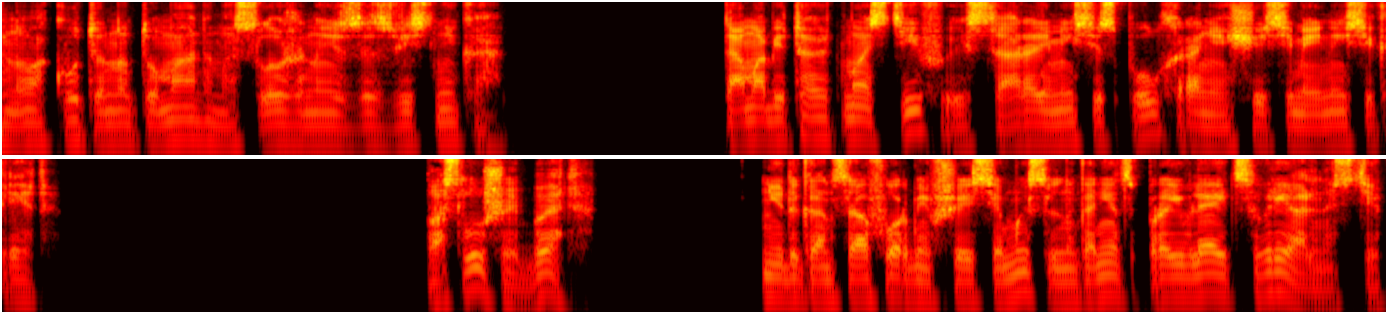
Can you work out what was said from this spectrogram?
Оно окутано туманом и сложено из известняка. Там обитают мастифы и старая миссис Пул, хранящая семейные секреты. «Послушай, Бет», не до конца оформившаяся мысль наконец проявляется в реальности.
